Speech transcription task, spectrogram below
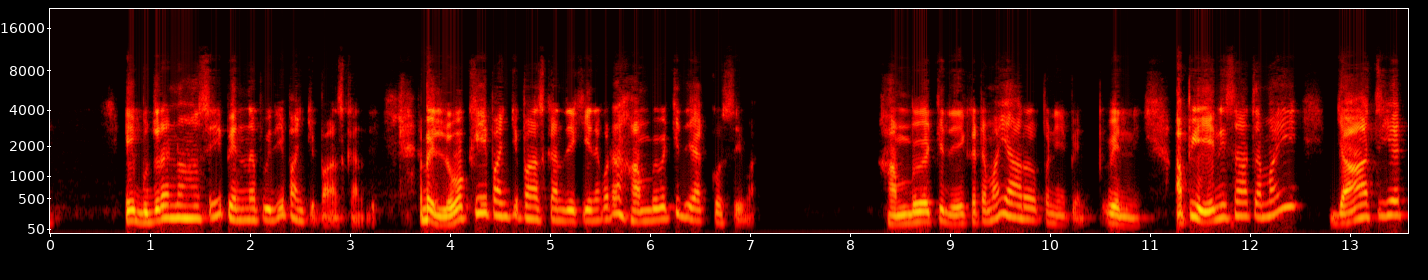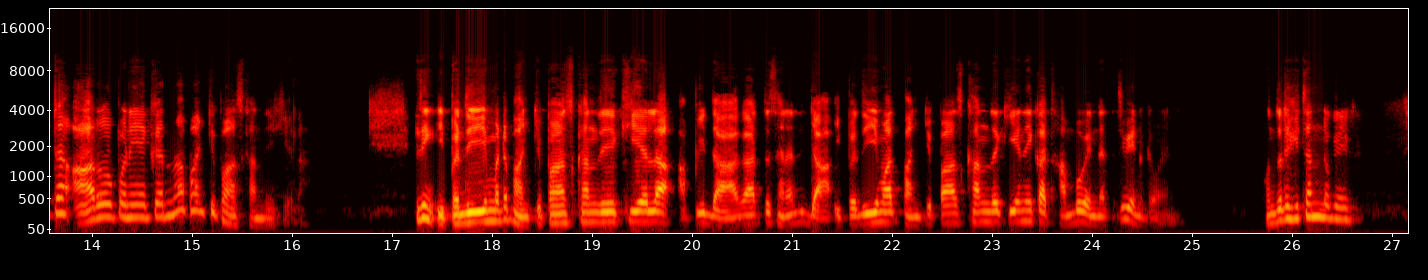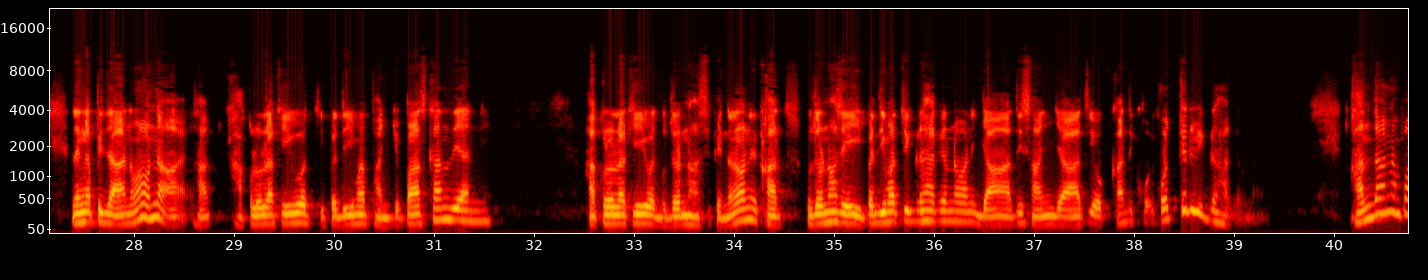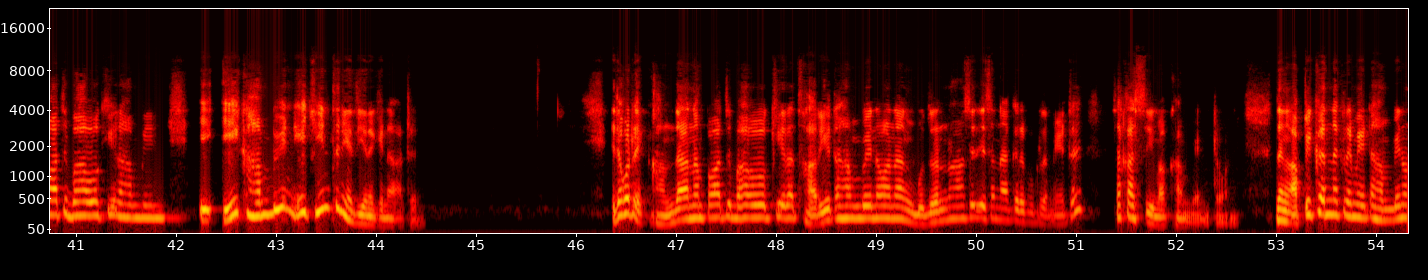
ඒ බුදුරන් වහන්සේ පෙන්වපු විදිහේ පංචපාස්කන්ධය. හැබැයි ලෝකේ පංචපාස්කන්ධය කියනකොට හම්බ වෙච්ච දෙයක් ඔස්සේමයි. හම්බ වෙච්ච දෙයකටමයි ආරෝපණය වෙන්නේ. අපි ඒ නිසා තමයි ಜಾතියට ආරෝපණය කරනවා පංචපාස්කන්ධය කියලා. ඉතින් ඉපදීමට පංචපාස්කන්ධය කියලා අපි දාගත්ත සැනදී ඉපදීමත් පංචපාස්කන්ධ කියන එකත් හම්බ වෙන්නේ නැති වෙන්නට ඕනේ. හොඳට හිතන්නකෝ ඒක. දැන් අපි දානවා ඔන්න හකුළුලා කිව්වොත් ඉපදීම පංචපාස්කන්ධයන්නේ හකුළුලා කිව්වොත් බුදුරණවහන්සේ පෙන්නනවානේ. බුදුරණවහන්සේ ඒ ඉපදීමත් විග්‍රහ කරනවානේ. ಜಾති සංජාති ඔක්කාන්ති කොච්චර විග්‍රහ කරනවා කන්දානම් පාතිභාව කියලා හම්බෙන්නේ. ඒක හම්බෙන්නේ ඒ චින්තනය තියෙන කෙනාට. එතකොට කන්දානම් පාතිභාව කියලා හරියට හම්බ වෙනවා නම් බුදුරණවහන්සේ දේශනා කරපු ක්‍රමයට සකස් වීමක් හම්බෙන්න ඕනේ. දැන් අපි කරන ක්‍රමයට හම්බෙන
